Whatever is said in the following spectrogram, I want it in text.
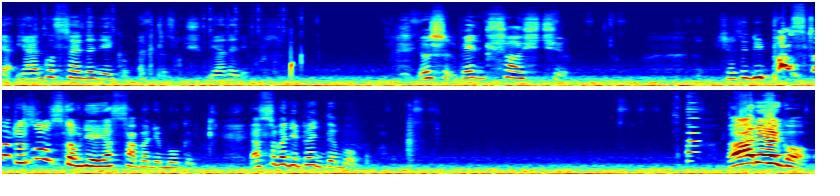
Ja, ja głosuję na niego, jak to coś, ja na niego. Już większość Jeden impostor został, nie, ja sama nie mogę. Ja sama nie będę mogła. Na niego!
